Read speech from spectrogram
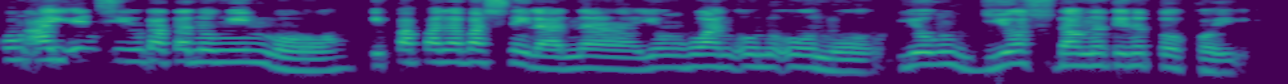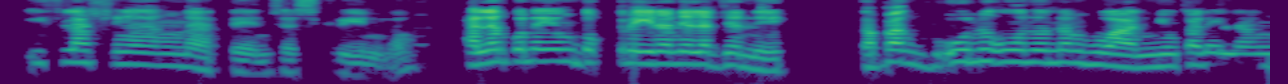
kung INC yung tatanungin mo, ipapalabas nila na yung Juan 1.1, yung Diyos daw na tinutukoy, i-flash nga lang natin sa screen, no? Alam ko na yung doktrina nila diyan eh. Kapag uno-uno ng Juan, yung kanilang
